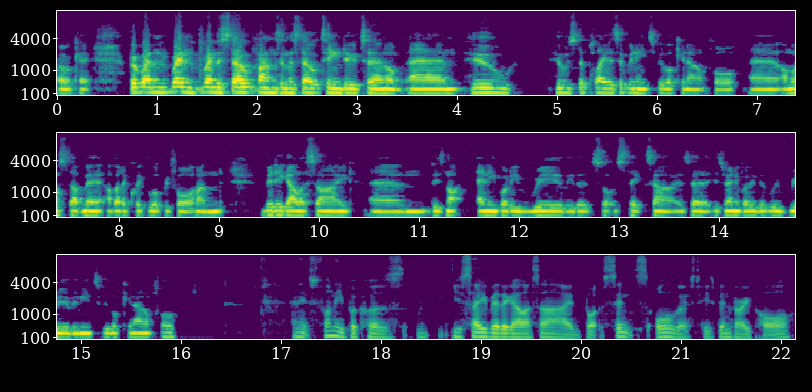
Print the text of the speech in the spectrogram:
okay. But when when when the Stoke fans and the Stoke team do turn up, um, who who's the players that we need to be looking out for? Uh, I must admit, I've had a quick look beforehand. Vidigal aside, um, there's not anybody really that sort of sticks out. Is there, is there anybody that we really need to be looking out for? and it's funny because you say Vidigal aside, but since August he's been very poor.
